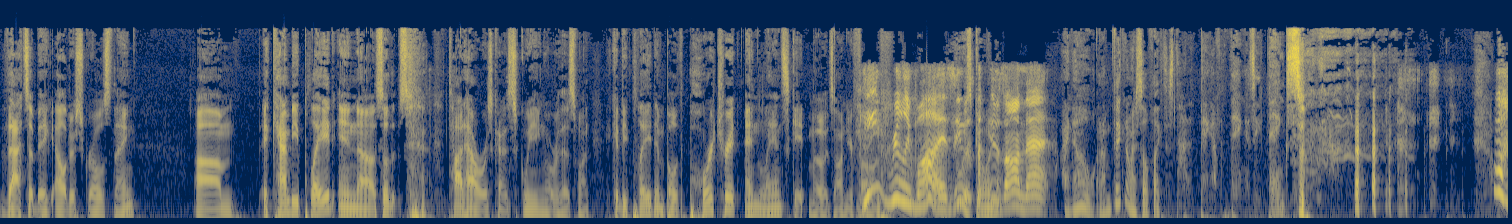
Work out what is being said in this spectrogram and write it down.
That's a big Elder Scrolls thing. Um, it can be played in. Uh, so Todd Howard was kind of squeeing over this one. Can be played in both portrait and landscape modes on your phone. he really was. He, was was, going- he was on that. I know, and I'm thinking to myself like, "That's not as big of a thing as he thinks." Well,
